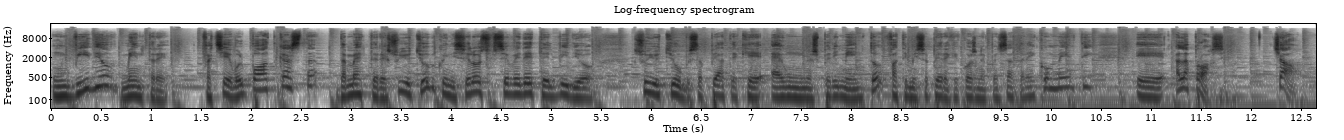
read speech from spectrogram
un video mentre facevo il podcast da mettere su YouTube, quindi se, lo, se vedete il video su YouTube sappiate che è un esperimento, fatemi sapere che cosa ne pensate nei commenti e alla prossima. Ciao!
